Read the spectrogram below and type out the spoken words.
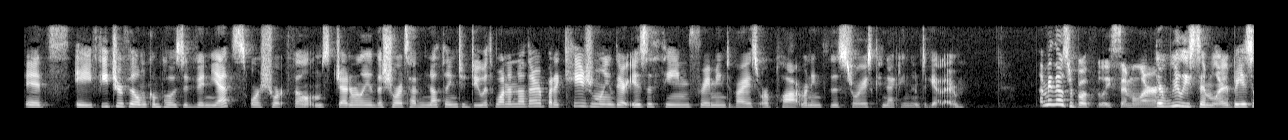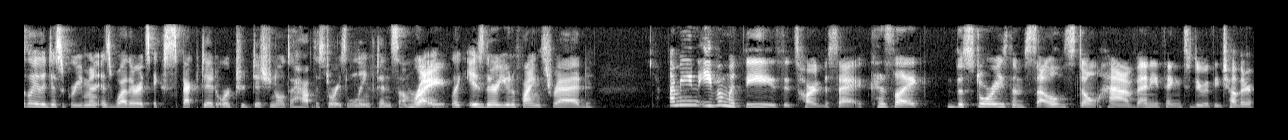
It's a feature film composed of vignettes or short films. Generally, the shorts have nothing to do with one another, but occasionally there is a theme, framing device, or plot running through the stories connecting them together. I mean, those are both really similar. They're really similar. Basically, the disagreement is whether it's expected or traditional to have the stories linked in some way. Right. Like, is there a unifying thread? I mean, even with these, it's hard to say because, like, the stories themselves don't have anything to do with each other,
